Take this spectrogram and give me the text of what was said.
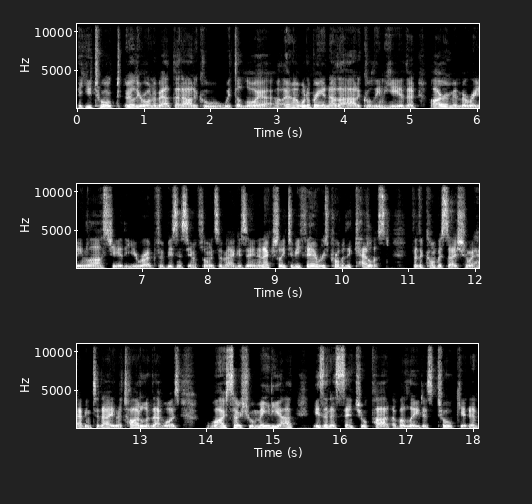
You talked earlier on about that article with the lawyer, and I want to bring another article in here that I remember reading last year that you wrote for Business Influencer magazine. And actually, to be fair, it was probably the catalyst for the conversation we're having today. And the title of that was Why Social Media is an Essential Part of a Leader's Toolkit. And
